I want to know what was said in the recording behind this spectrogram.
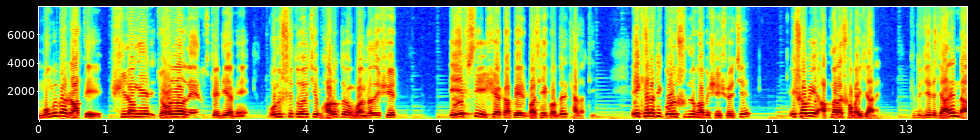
মঙ্গলবার রাতে শিলংয়ের জওয়াহরলাল নেহরু স্টেডিয়ামে অনুষ্ঠিত হয়েছে ভারত এবং বাংলাদেশের এএফসি এশিয়া কাপের বাছাই পর্বের খেলাটি। এই খেলাটি গোল শেষ হয়েছে। এসবই আপনারা সবাই জানেন। কিন্তু যেটা জানেন না,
